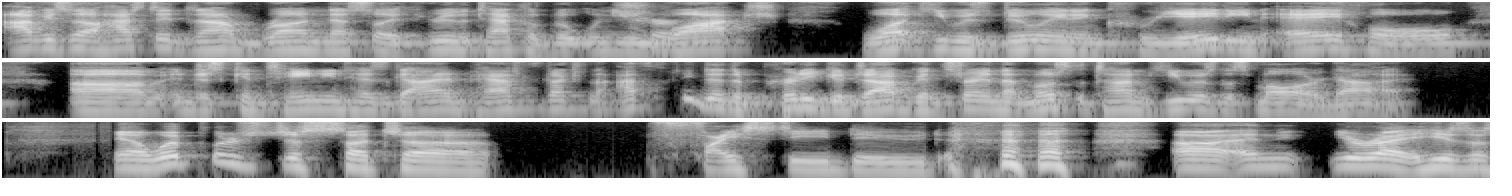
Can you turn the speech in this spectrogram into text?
obviously, Ohio State did not run necessarily through the tackles, but when you sure. watch what he was doing and creating a hole um, and just containing his guy in pass protection. I thought he did a pretty good job considering that most of the time he was the smaller guy. Yeah, Wypler's just such a feisty dude. uh, and you're right, he's a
